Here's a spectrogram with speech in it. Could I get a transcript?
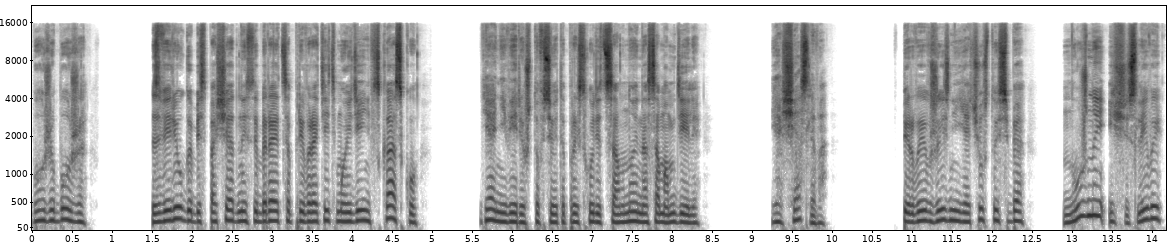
Боже, боже, зверюга беспощадный собирается превратить мой день в сказку. Я не верю, что все это происходит со мной на самом деле. Я счастлива. Впервые в жизни я чувствую себя нужной и счастливой.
